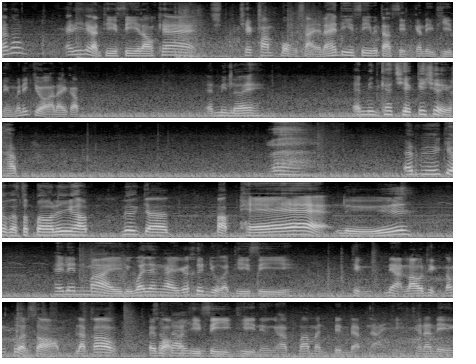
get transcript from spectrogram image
ก็ต้องไอ้นี่กับทีซีเราแค่ เช็คความโปร่งใสแล้วให้ทีซีไปตัดสินกันอีกทีหนึ่งไม่ได้เกี่ยวอะไรกับแอดมินเลย แอดมินแค่เช็คเฉยๆครับ แอดมินเกี่ยวกับสตอรี่ครับ เรื่องจะปรับแพ้หรือให้เล่นใหม่หรือว่ายังไงก็ขึ้นอยู่กับ TC ถึงเนี่ยเราถึงต้องตรวจสอบแล้วก็ไปบอกกับ TC อีกทีหนึ่งครับ ว่ามันเป็นแบบไหนแค่นั้นเอง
